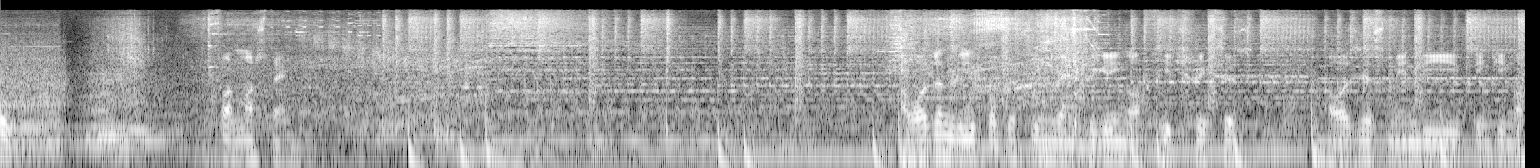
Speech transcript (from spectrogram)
12k Ford Mustang. I wasn't really focusing when the beginning of each races. I was just mainly thinking of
